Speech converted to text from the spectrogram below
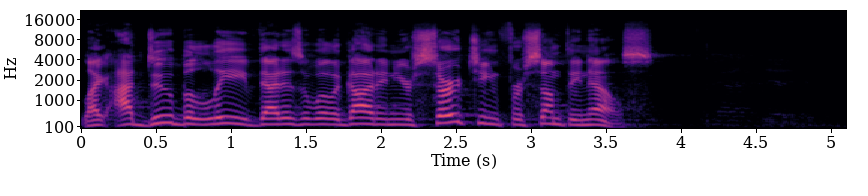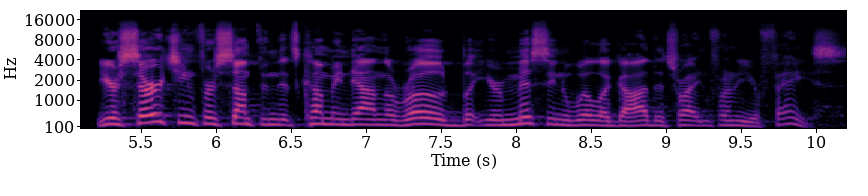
like, I do believe that is the will of God, and you're searching for something else. You're searching for something that's coming down the road, but you're missing the will of God that's right in front of your face.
